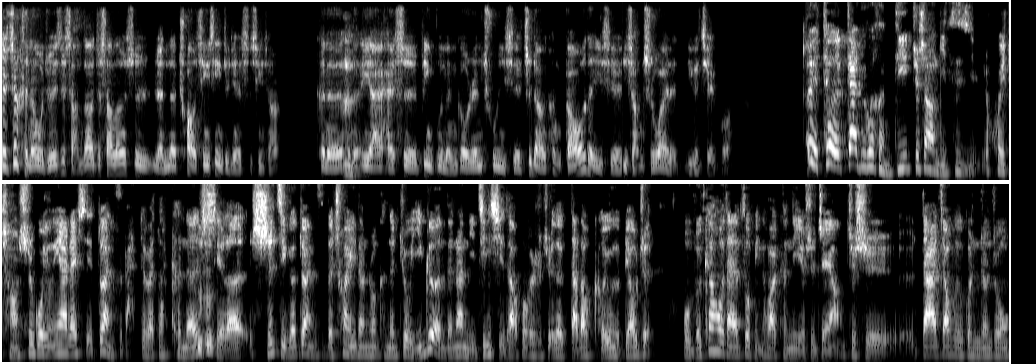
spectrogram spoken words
这这可能我觉得就想到，就相当于是人的创新性这件事情上，可能可能 AI 还是并不能够扔出一些质量很高的一些意想之外的一个结果。对，它的概率会很低。就像你自己会尝试过用 AI 来写段子吧，对吧？它可能写了十几个段子的创意当中，可能就一个能让你惊喜到，或者是觉得达到可用的标准。我们看后台的作品的话，肯定也是这样。就是大家交互的过程当中，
